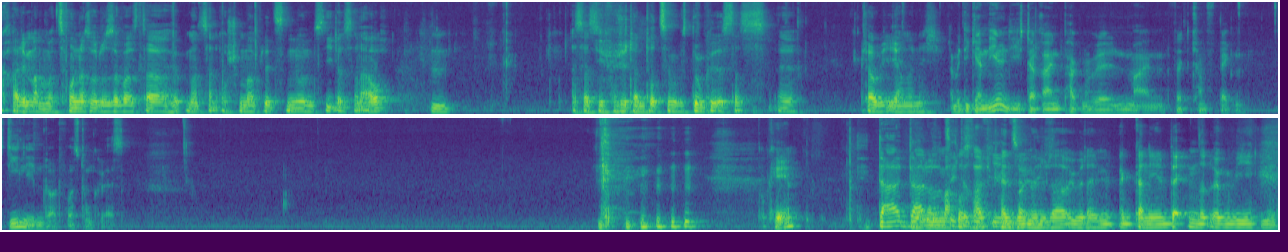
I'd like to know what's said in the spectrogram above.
Gerade im Amazonas oder sowas, da hört man es dann auch schon mal blitzen und sieht das dann auch. Hm. Das heißt, die Fische dann trotzdem, wo es dunkel ist, das äh, glaube ich eher mal nicht. Aber die Garnelen, die ich da reinpacken will in mein Wettkampfbecken, die leben dort, wo es dunkel ist. okay. Da, da ja, dann macht das, halt keinen Sinn, wenn du da über dein Garnelenbecken dann irgendwie nee.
